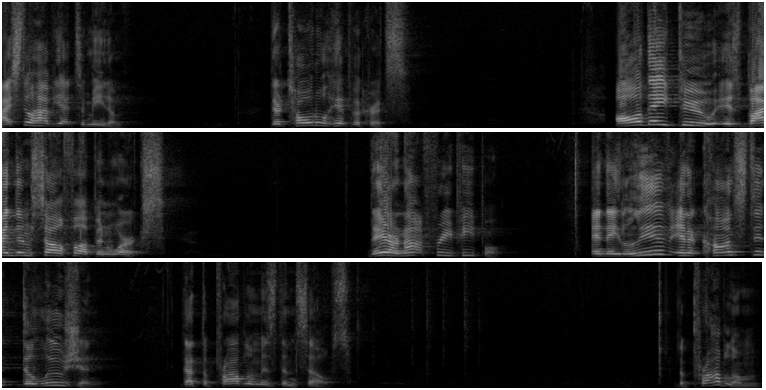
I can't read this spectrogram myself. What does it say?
I still have yet to meet them. They're total hypocrites. All they do is bind themselves up in works. They are not free people. And they live in a constant delusion that the problem is themselves. The problem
